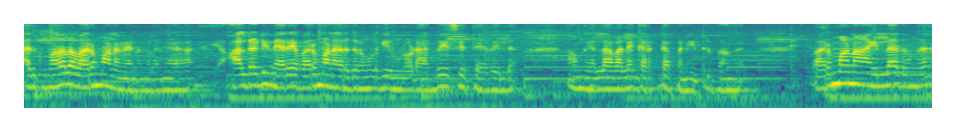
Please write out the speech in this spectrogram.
அதுக்கு முதல்ல வருமானம் வேணுங்களேங்க. ஆல்ரெடி நிறைய வருமானம் இருக்கிறவங்களுக்கு இவங்களோட அட்வைஸே தேவையில்லை. அவங்க எல்லா வேலையும் கரெக்டாக பண்ணிகிட்ருப்பாங்க வருமானம் இல்லாதவங்க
